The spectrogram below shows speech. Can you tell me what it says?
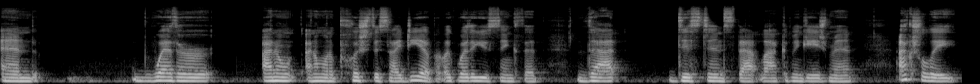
And whether I don't I don't want to push this idea, but like whether you think that that distance, that lack of engagement actually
